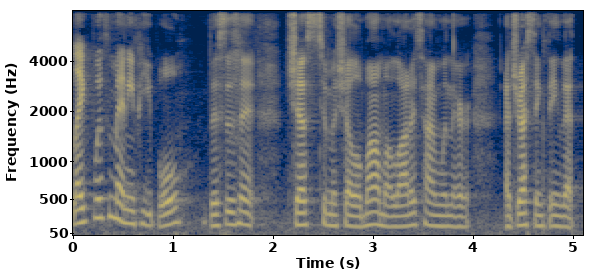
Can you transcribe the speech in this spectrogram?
like with many people, this isn't just to Michelle Obama. A lot of time when they're addressing things that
